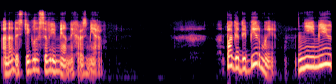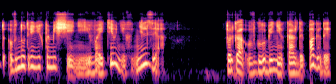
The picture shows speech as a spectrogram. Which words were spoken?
она достигла современных размеров. Пагоды Бирмы не имеют внутренних помещений, и войти в них нельзя. Только в глубине каждой пагоды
